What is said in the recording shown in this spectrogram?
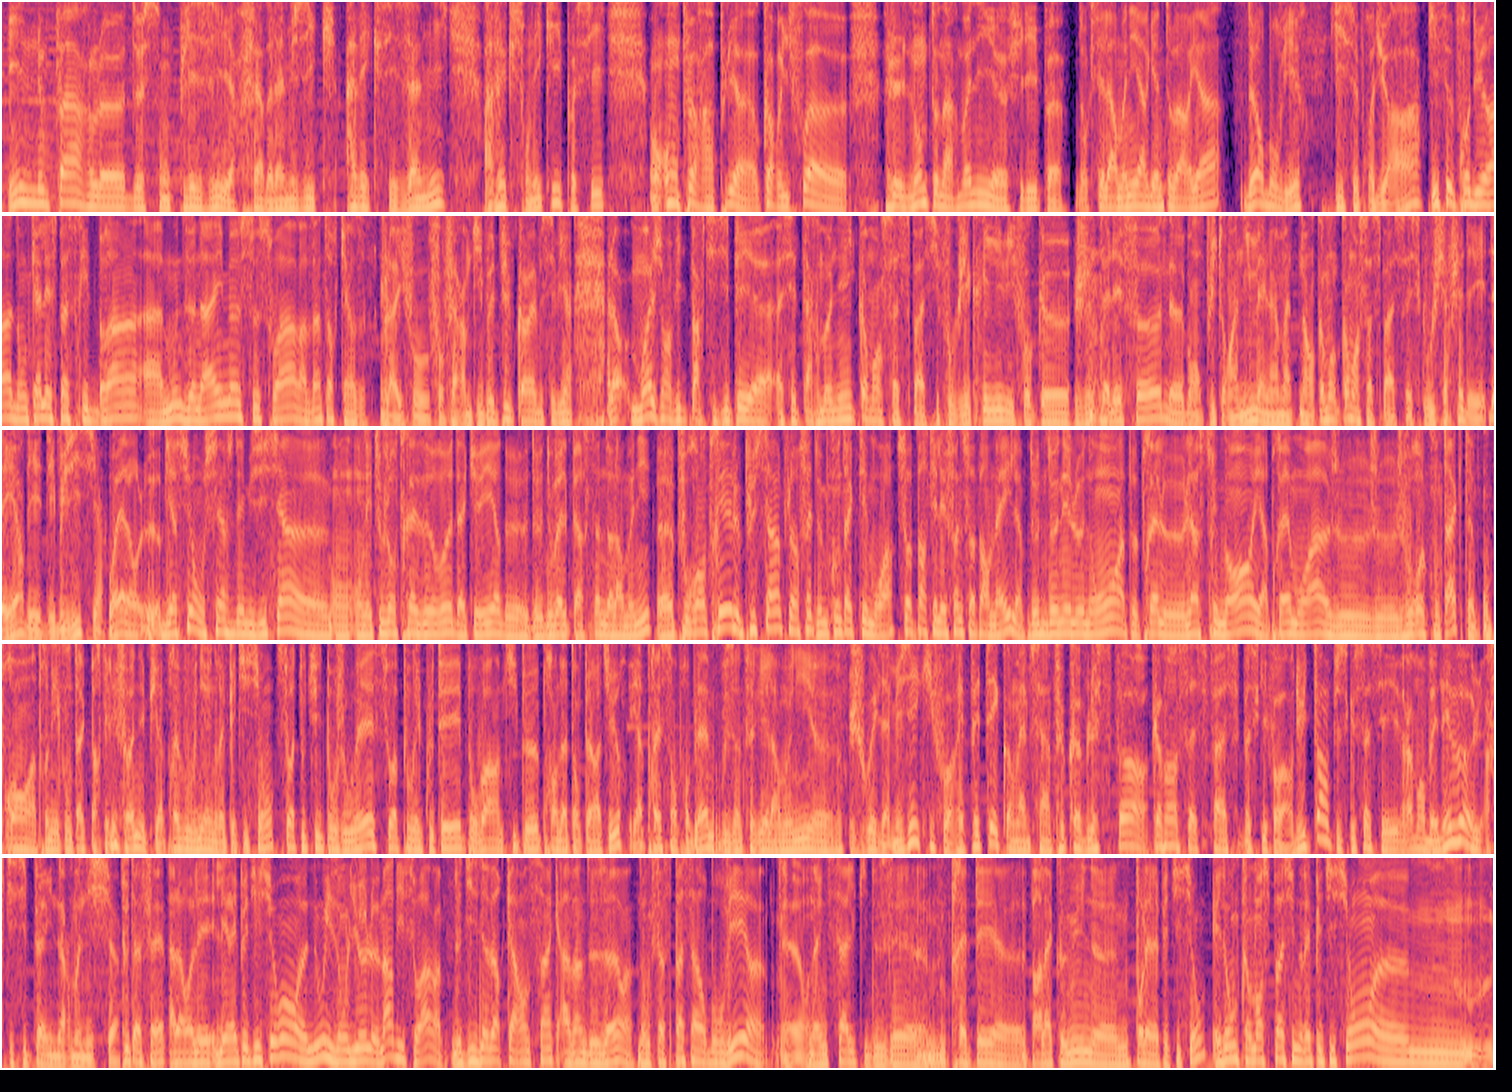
Il nous parle de son plaisir, faire de la musique avec ses amis, avec son équipe aussi. On, peut rappeler euh, encore une fois euh, le nom de ton harmonie, Philippe. Donc c'est l'harmonie Argentovaria de Orbourvire. Qui se produira Qui se produira donc à l'espace Brun à Munzenheim ce soir à 20h15. Voilà, il faut, faut faire un petit peu de pub quand même, c'est bien. Alors moi j'ai envie de participer à, cette harmonie. Comment ça se passe? Il faut que j'écrive, il faut que je téléphone. Euh, bon, plutôt un email hein, maintenant. Comment comment ça se passe? Est-ce que vous cherchez d'ailleurs des, musiciens? Ouais, alors bien sûr on cherche des musiciens. Euh, on, est toujours très heureux d'accueillir de, nouvelles personnes dans l'harmonie. Euh, pour rentrer, le plus simple en fait, de me contacter moi, soit par téléphone, soit par mail, de me donner le nom, à peu près l'instrument et après moi je, je, je, vous recontacte. On prend un premier contact par téléphone et puis après vous venez à une répétition, soit tout de suite pour jouer, soit pour écouter, pour voir un petit peu, prendre la température et après sans problème vous intégrez l'harmonie. Euh... Jouer de la musique, il faut répéter quand même, c'est un peu comme le sport. Comment ça se passe? Parce qu'il faut avoir du temps puisque ça c'est vraiment bénévole, participer à une harmonie. Tout à fait. Alors les, les répétitions, euh, nous ils ont lieu le mardi soir de 19h45 à 22h. Donc ça se passe à Orbourvire. Euh, on a une salle qui nous est euh, prêtée par la commune pour les répétitions. Et donc comment se passe une répétition euh,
